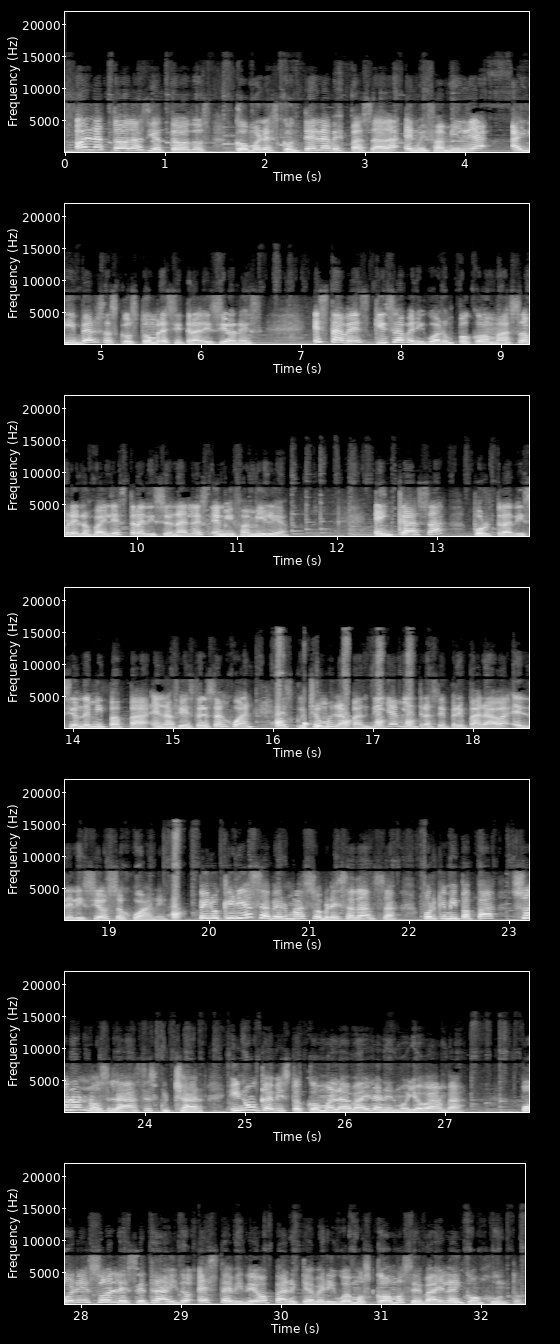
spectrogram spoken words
Hola a todas y a todos. Como les conté la vez pasada, en mi familia hay diversas costumbres y tradiciones. Esta vez quise averiguar un poco más sobre los bailes tradicionales en mi familia. En casa, por tradición de mi papá, en la fiesta de San Juan, escuchamos la pandilla mientras se preparaba el delicioso Juane. Pero quería saber más sobre esa danza, porque mi papá solo nos la hace escuchar y nunca he visto cómo la bailan en Moyobamba. Por eso les he traído este video para que averigüemos cómo se baila en conjunto.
